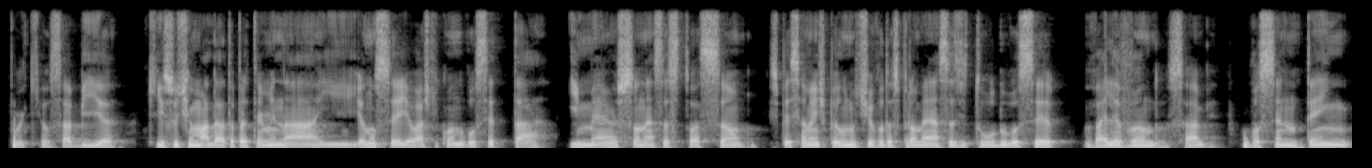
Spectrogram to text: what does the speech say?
porque eu sabia que isso tinha uma data para terminar e eu não sei, eu acho que quando você tá imerso nessa situação, especialmente pelo motivo das promessas e tudo, você vai levando, sabe? Você não tem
